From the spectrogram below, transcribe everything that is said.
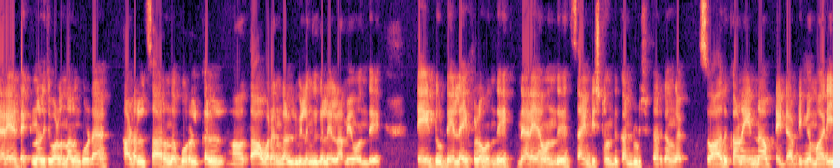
நிறைய டெக்னாலஜி வளர்ந்தாலும் கூட கடல் சார்ந்த பொருட்கள் தாவரங்கள் விலங்குகள் எல்லாமே வந்து டே டு டே லைஃப்ல வந்து நிறைய வந்து சயின்டிஸ்ட் வந்து கண்டுபிடிச்சிட்டு இருக்காங்க. ஸோ அதுக்கான என்ன அப்டேட் அப்படிங்கிற மாதிரி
